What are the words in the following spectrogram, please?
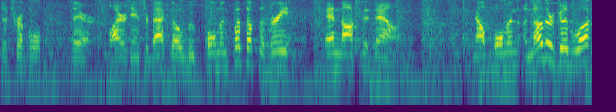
the triple there. Flyers answer back though. Luke Pullman puts up the three and knocks it down. Now Pullman, another good look.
